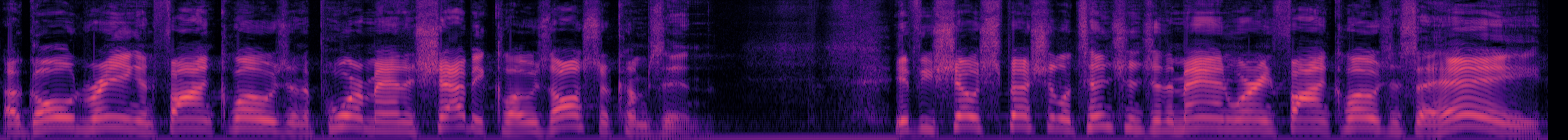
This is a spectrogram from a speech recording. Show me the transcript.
a gold ring and fine clothes, and a poor man in shabby clothes also comes in. If you show special attention to the man wearing fine clothes and say, Hey,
